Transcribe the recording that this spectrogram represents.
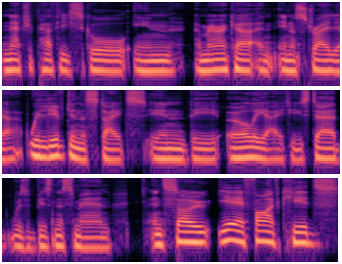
naturopathy school in America and in Australia. We lived in the States in the early 80s. Dad was a businessman. And so, yeah, five kids.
